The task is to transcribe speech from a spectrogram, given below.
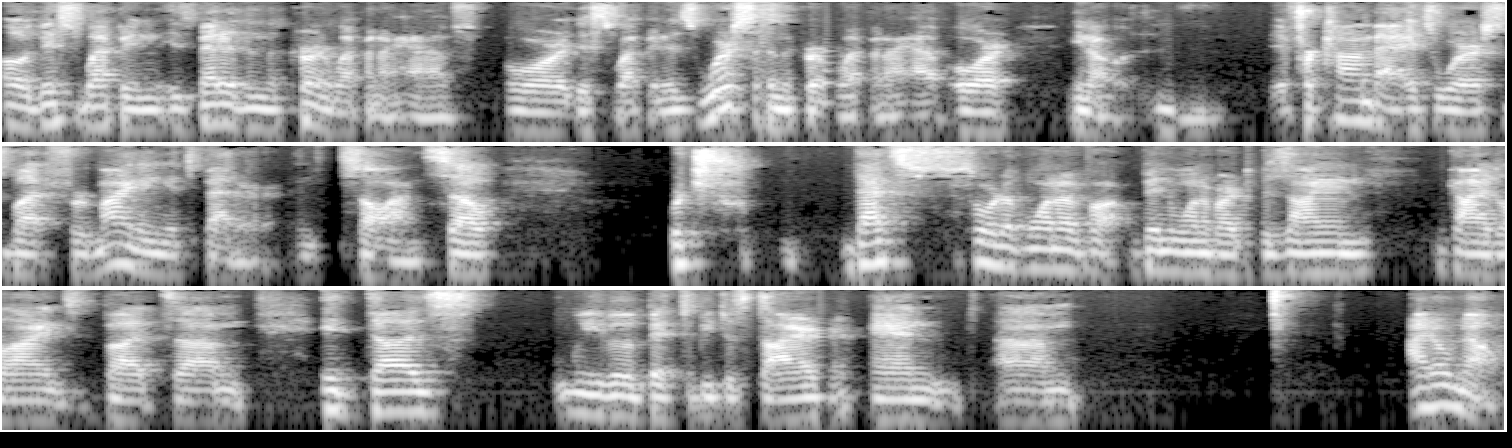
oh, this weapon is better than the current weapon I have, or this weapon is worse than the current weapon I have, or, you know, for combat it's worse, but for mining it's better, and so on. So we're tr- that's sort of one of our, been one of our design guidelines, but um, it does leave a bit to be desired. And um, I don't know.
